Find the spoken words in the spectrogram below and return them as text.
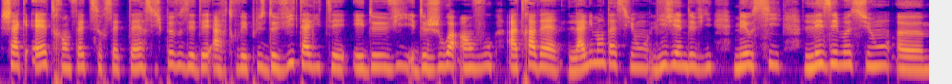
chaque être en fait sur cette terre. Si je peux vous aider à retrouver plus de vitalité et de vie et de joie en vous à travers l'alimentation, l'hygiène de vie, mais aussi les émotions, euh,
